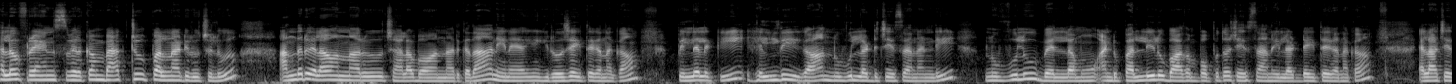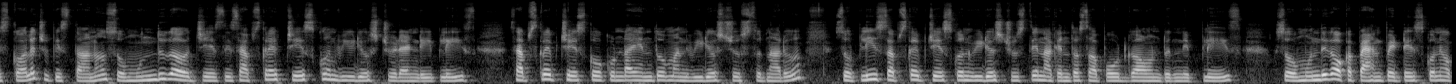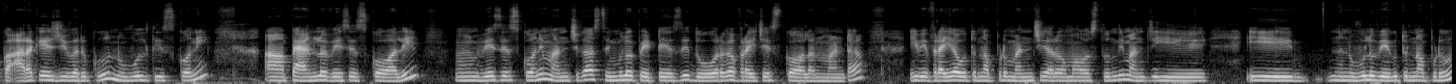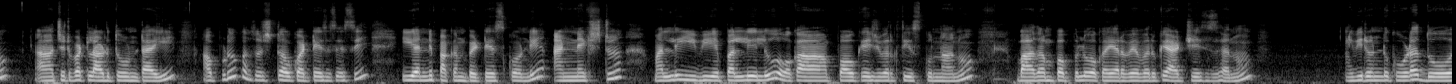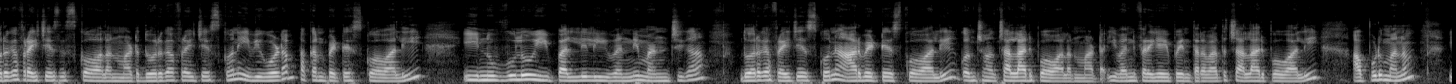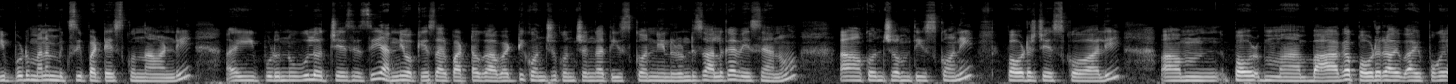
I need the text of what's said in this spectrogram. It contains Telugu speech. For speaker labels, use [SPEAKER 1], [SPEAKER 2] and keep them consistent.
[SPEAKER 1] Hello friends welcome back to Palnati Ruchulu. అందరూ ఎలా ఉన్నారు? చాలా బాగున్నారు కదా. నేను ఈరోజు అయితే కనుక పిల్లలకి హెల్దీగా నువ్వుల లడ్డు చేశానండి. నువ్వులు బెల్లము అండ్ పల్లీలు బాదం పప్పుతో చేశాను ఈ లడ్డు అయితే కనుక ఎలా చేసుకోవాలో చూపిస్తాను. సో ముందుగా వచ్చేసి సబ్స్క్రైబ్ చేసుకొని వీడియోస్ చూడండి ప్లీజ్. సబ్స్క్రైబ్ చేసుకోకుండా ఎంతోమంది వీడియోస్ చూస్తున్నారు. సో ప్లీజ్ సబ్స్క్రైబ్ చేసుకొని వీడియోస్ చూస్తే నాకు ఎంతో సపోర్ట్గా ఉంటుంది ప్లీజ్. సో ముందుగా ఒక ప్యాన్ పెట్టేసుకొని ఒక అర కేజీ వరకు నువ్వులు తీసుకొని ప్యాన్లో వేసేసుకోవాలి. వేసేసుకొని మంచిగా సిమ్లో పెట్టేసి దూరగా ఫ్రై చేసుకోవాలన్నమాట. ఇవి ఫ్రై అవుతున్నప్పుడు మంచి అరోమా వస్తుంది. మంచి ఈ నువ్వులు వేగుతున్నప్పుడు చిటపట్లాడుతూ ఉంటాయి. అప్పుడు స్టవ్ కట్టేసేసి ఇవన్నీ పక్కన పెట్టేసుకోండి. అండ్ నెక్స్ట్ మళ్ళీ ఇవి పల్లీలు ఒక పావు కేజీ వరకు తీసుకున్నాను. బాదం పప్పులు ఒక ఇరవై వరకు యాడ్ చేసేసాను. ఇవి రెండు కూడా దోరగా ఫ్రై చేసేసుకోవాలన్నమాట. దోరగా ఫ్రై చేసుకొని ఇవి కూడా పక్కన పెట్టేసుకోవాలి. ఈ నువ్వులు ఈ పల్లీలు ఇవన్నీ మంచిగా దోరగా ఫ్రై చేసుకొని ఆరబెట్టేసుకోవాలి. కొంచెం చల్లారిపోవాలన్నమాట. ఇవన్నీ ఫ్రై అయిపోయిన తర్వాత చల్లారిపోవాలి. అప్పుడు మనం ఇప్పుడు మనం మిక్సీ పట్టేసుకుందామండి. ఇప్పుడు నువ్వులు వచ్చేసేసి అన్నీ ఒకేసారి పట్టవు కాబట్టి కొంచెం కొంచెంగా తీసుకొని నేను రెండు సార్లుగా వేసాను కొంచెం తీసుకొని పౌడర్ చేసుకోవాలి. పౌ బాగా పౌడర్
